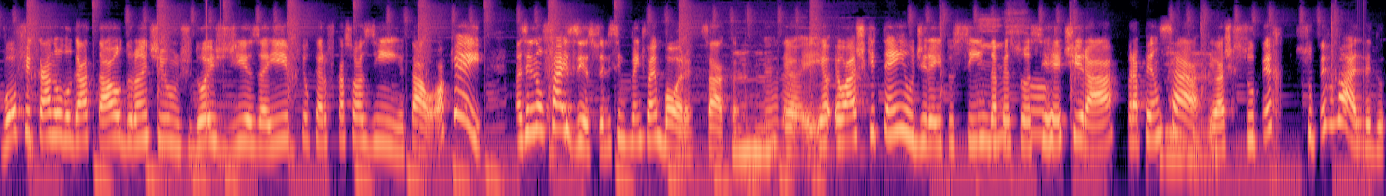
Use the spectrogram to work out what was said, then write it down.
vou ficar no lugar tal durante uns dois dias aí, porque eu quero ficar sozinho e tal. Ok. Mas ele não faz isso, ele simplesmente vai embora, saca? Uhum. Eu, eu, eu, acho que tem o direito, sim, isso. da pessoa se retirar para pensar. Uhum. Eu acho que super, super válido.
